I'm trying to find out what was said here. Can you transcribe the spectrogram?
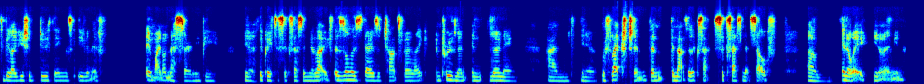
to be like you should do things even if it might not necessarily be you know the greatest success in your life as long as there is a chance for like improvement in learning and you know reflection then then that's a success in itself um in a way you know what i mean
